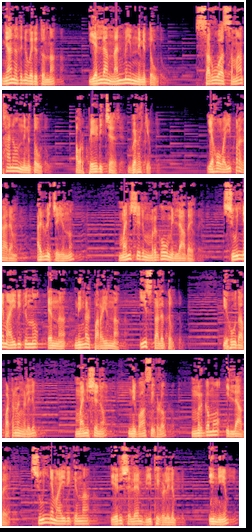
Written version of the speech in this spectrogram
ഞാൻ അതിനു വരുത്തുന്ന എല്ലാ നന്മയും നിമിത്തവും സർവസമാധാനവും നിമിത്തവും അവർ പേടിച്ച് വിറയ്ക്കും. യഹോവ ഇപ്രകാരം അരുളി ചെയ്യുന്നു മനുഷ്യരും മൃഗവുമില്ലാതെ ശൂന്യമായിരിക്കുന്നു എന്ന് നിങ്ങൾ പറയുന്ന ഈ സ്ഥലത്തും യഹൂദ പട്ടണങ്ങളിലും മനുഷ്യനോ നിവാസികളോ മൃഗമോ ഇല്ലാതെ ശൂന്യമായിരിക്കുന്ന എരുശലേം വീഥികളിലും ഇനിയും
